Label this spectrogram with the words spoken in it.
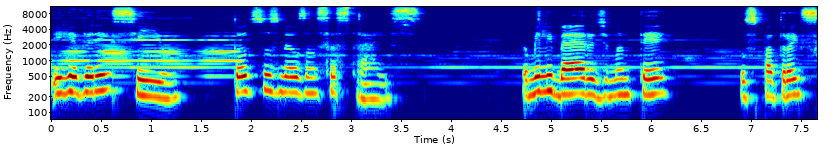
e reverencio todos os meus ancestrais. Eu me libero de manter os padrões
